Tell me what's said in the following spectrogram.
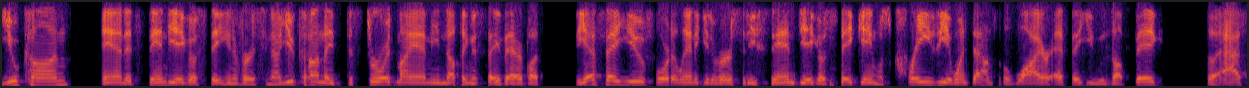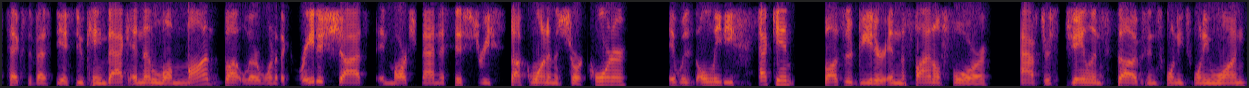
UConn, and it's San Diego State University. Now, UConn, they destroyed Miami, nothing to say there, but the FAU, Florida Atlantic University, San Diego State game was crazy. It went down to the wire. FAU was up big. The Aztecs of SDSU came back, and then Lamont Butler, one of the greatest shots in March Madness history, stuck one in the short corner. It was only the second buzzer beater in the Final Four after Jalen Suggs in 2021.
